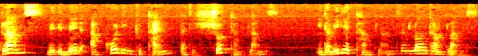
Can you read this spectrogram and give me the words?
Plans may be made according to time, that is short term plans, intermediate term plans, and long term plans.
